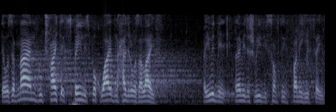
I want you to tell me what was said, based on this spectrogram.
There was a man who tried to explain this book why Ibn Hajar was alive. Are you with me? Let me just read you something funny he says.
